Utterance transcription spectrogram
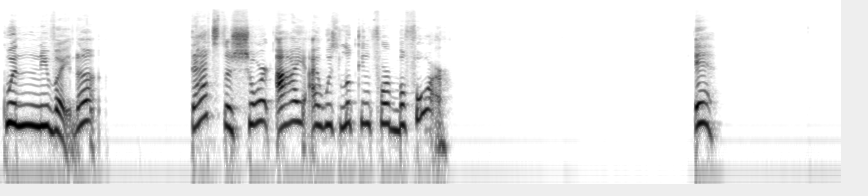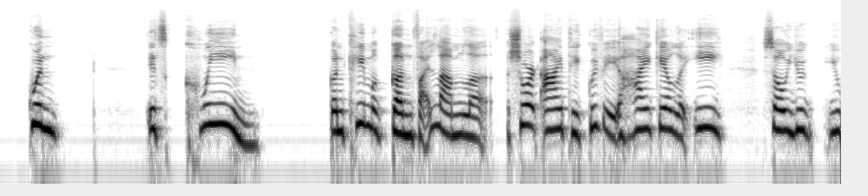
queen như vậy đó, that's the short I I was looking for before. Eh. Queen. It's queen. Còn khi mà cần phải làm là short I thì quý vị hay kêu là E. So you you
